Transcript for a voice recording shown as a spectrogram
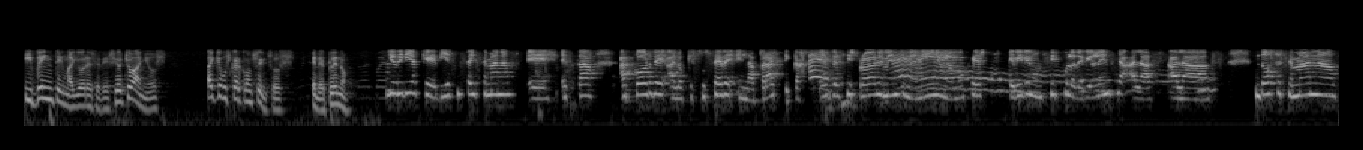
y 20 en mayores de 18 años, hay que buscar consensos en el Pleno. Yo diría que 16 semanas eh, está acorde a lo que sucede en la práctica. Es decir, probablemente una niña, una mujer que vive en un círculo de violencia a las, a las 12 semanas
